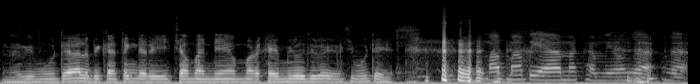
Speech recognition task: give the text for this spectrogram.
lebih muda lebih ganteng dari zamannya Mark Hamill dulu ya masih muda ya. Maaf maaf ya Mark Hamill nggak nggak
